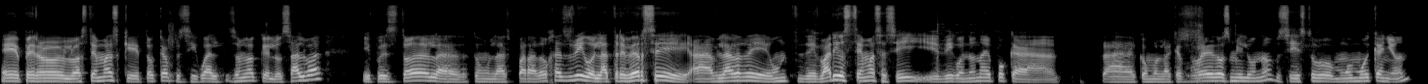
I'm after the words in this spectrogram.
Eh, pero los temas que toca, pues igual, son lo que lo salva. Y pues todas las, como las paradojas, digo, el atreverse a hablar de, un, de varios temas así, digo, en una época ah, como la que fue 2001, pues sí estuvo muy, muy cañón.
